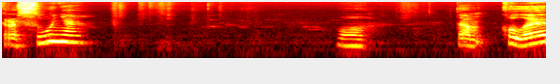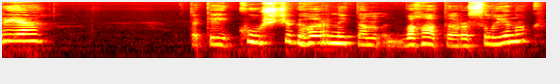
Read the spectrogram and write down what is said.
Красуня. О, там колерія. Такий кущик гарний, там багато рослинок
